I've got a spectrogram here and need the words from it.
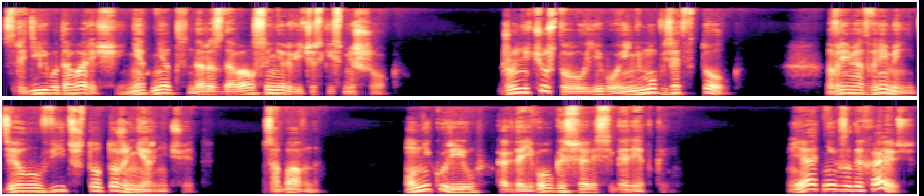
Среди его товарищей нет-нет, да раздавался нервический смешок. Джонни чувствовал его и не мог взять в толк, но время от времени делал вид, что тоже нервничает Забавно. Он не курил, когда его угощали сигареткой. «Я от них задыхаюсь»,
